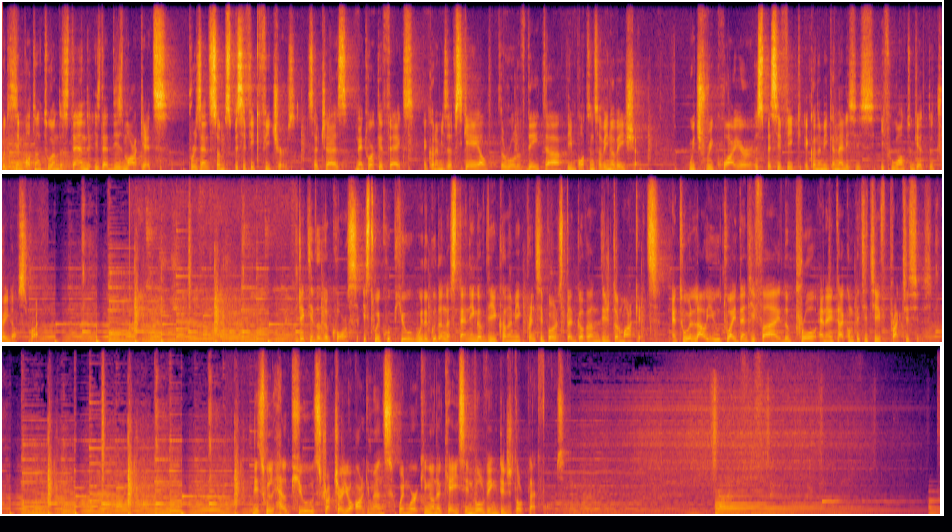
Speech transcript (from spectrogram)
What is important to understand is that these markets present some specific features, such as network effects, economies of scale, the role of data, the importance of innovation, which require a specific economic analysis if we want to get the trade-offs right The objective of the course is to equip you with a good understanding of the economic principles that govern digital markets and to allow you to identify the pro and anti-competitive practices. This will help you structure your arguments when working on a case involving digital platforms.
